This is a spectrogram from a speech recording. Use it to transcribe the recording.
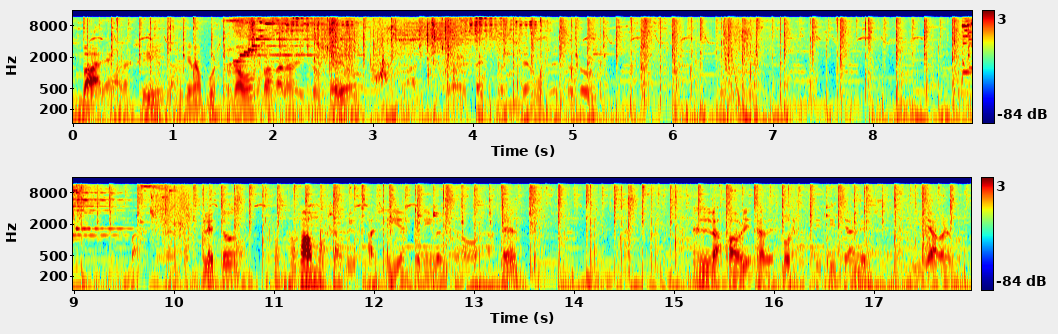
Vale. Ahora sí. Alguien ha puesto una bomba a ganar el trofeo. Vale, perfecto. Ya hemos hecho todo. Vale, nivel completo. Pues nos vamos al, siguiente nivel que vamos a hacer. En la fábrica de fuerzas artificiales. Y ya terminado.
